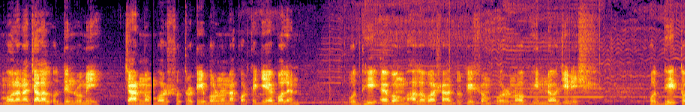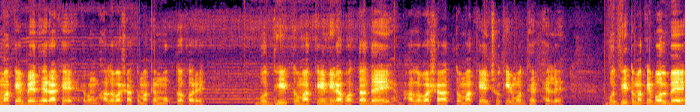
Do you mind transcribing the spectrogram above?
মৌলানা জালাল উদ্দিন রুমি চার নম্বর সূত্রটি বর্ণনা করতে গিয়ে বলেন, বুদ্ধি এবং ভালোবাসা দুটি সম্পূর্ণ ভিন্ন জিনিস। বুদ্ধি তোমাকে বেঁধে রাখে এবং ভালোবাসা তোমাকে মুক্ত করে। বুদ্ধি তোমাকে নিরাপত্তা দেয়, ভালোবাসা তোমাকে ঝুঁকির মধ্যে ফেলে। বুদ্ধি তোমাকে বলবে,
